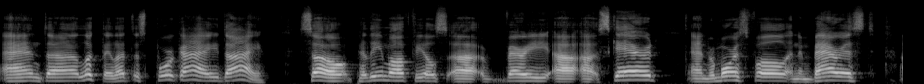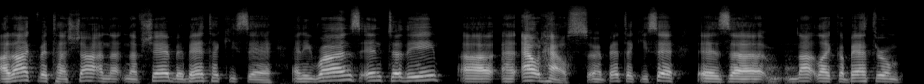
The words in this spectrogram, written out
And uh, look, they let this poor guy die. So Pelimo feels uh, very uh, uh scared and remorseful and embarrassed. Arak v'tasha nafshe bebet kiseh. And he runs into the uh, outhouse. Uh, bet kiseh is uh, not like a bathroom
